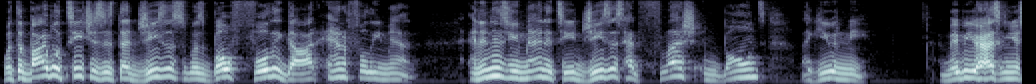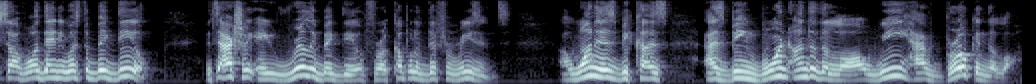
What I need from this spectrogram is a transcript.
What the Bible teaches is that Jesus was both fully God and fully man. And in his humanity, Jesus had flesh and bones like you and me. And maybe you're asking yourself, well, Danny, what's the big deal? It's actually a really big deal for a couple of different reasons. Uh, one is because as being born under the law, we have broken the law.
